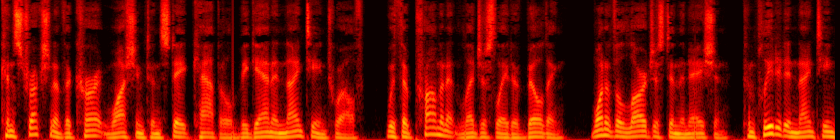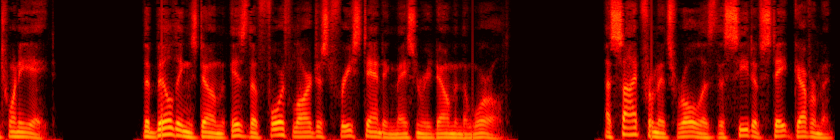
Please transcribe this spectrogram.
Construction of the current Washington state capitol began in 1912, with the prominent legislative building, one of the largest in the nation, completed in 1928. The building's dome is the fourth largest freestanding masonry dome in the world. Aside from its role as the seat of state government,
